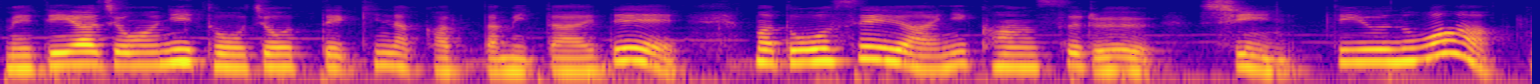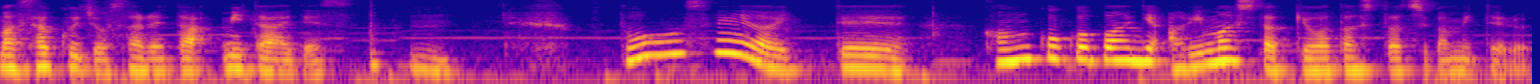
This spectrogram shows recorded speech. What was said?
メディア上に登場できなかったみたいで、まあ、同性愛に関するシーンっていうのは、まあ、削除されたみたいです。うん、同性愛って韓国版にありましたっけ？私たちが見てる。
